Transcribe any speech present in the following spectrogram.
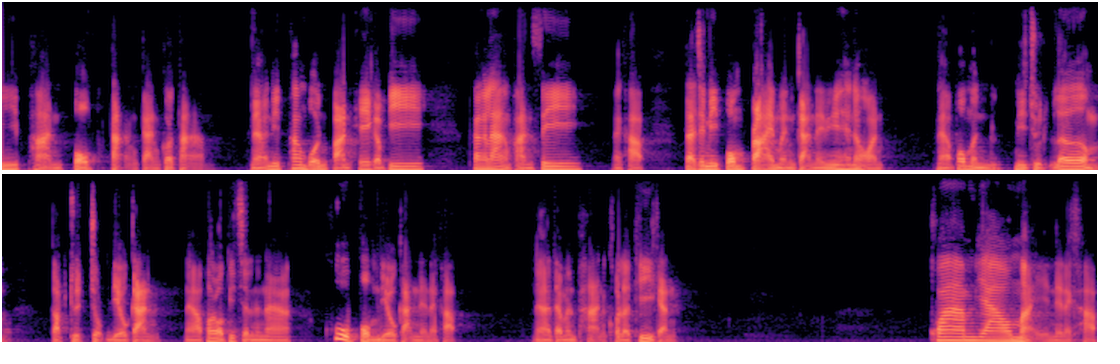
มีผ่านปมต่างกันก็ตามนะอันนี้ข้างบนผ่าน A กับ B ข้างล่างผ่าน C นะครับแต่จะมีปมปลายเหมือนกันในนี้แน่นอน นะเพราะมันมีจุดเริ่มกับจุดจบเดียวกันนะเพราะเราพิจารณาคู่ปมเดียวกันเนี่ยนะครับนะแต่มันผ่านคนละที่กัน ความยาวใหม่เนี่ยนะครับ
